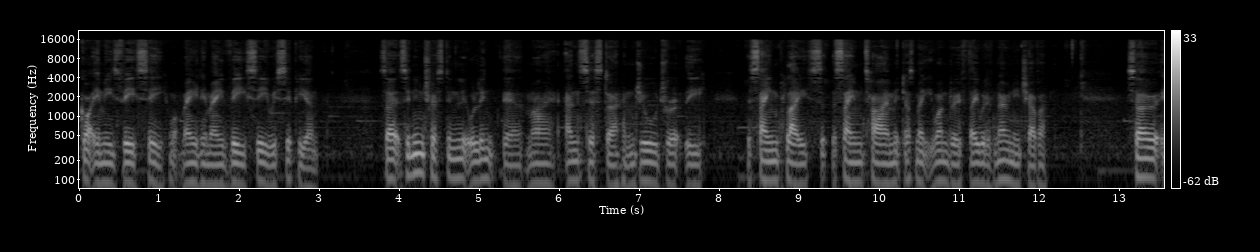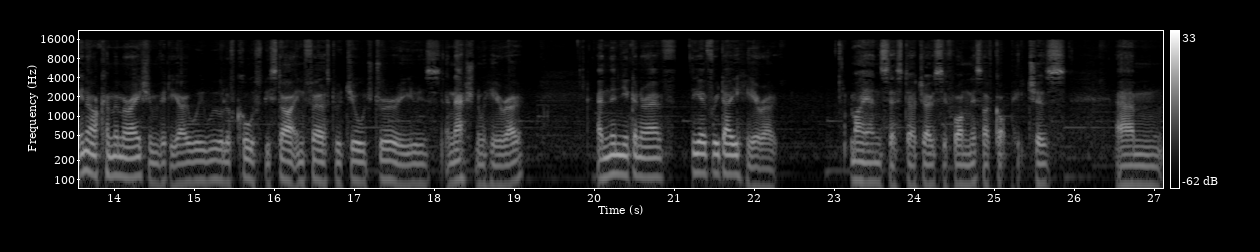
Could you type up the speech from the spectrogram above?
got him his VC, what made him a VC recipient. So it's an interesting little link there. My ancestor and George were at the the same place at the same time. It does make you wonder if they would have known each other. So in our commemoration video we will of course be starting first with George Drewry who is a national hero and then you're going to have the everyday hero. My ancestor Joseph Wanless, I've got pictures, um,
